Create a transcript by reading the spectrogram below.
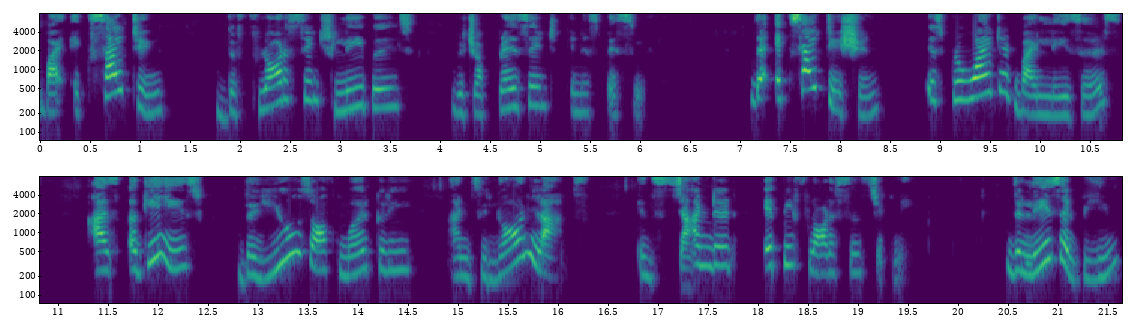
by exciting the fluorescent labels which are present in a specimen. The excitation is provided by lasers as against the use of mercury and xenon lamps in standard epifluorescence technique. The laser beam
